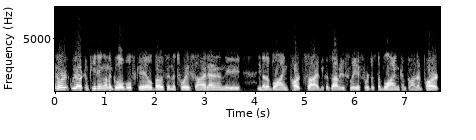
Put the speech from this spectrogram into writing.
order, we are competing on a global scale, both in the toy side and in the you know the blind part side, because obviously if we're just a blind component part,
